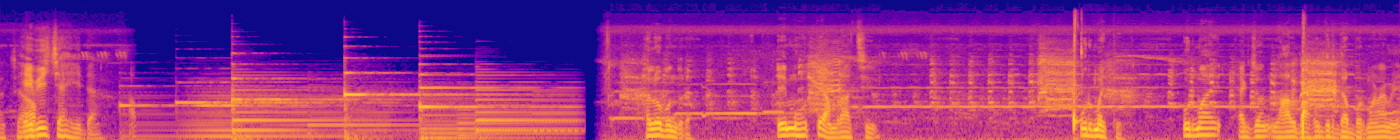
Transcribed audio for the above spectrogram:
আচ্ছা। হেভি চাহিদা। হ্যালো বন্ধুরা এই মুহূর্তে আমরা আছি উরমাইতে। উরমায় একজন লাল বাহাদুর দেববর্মা নামে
